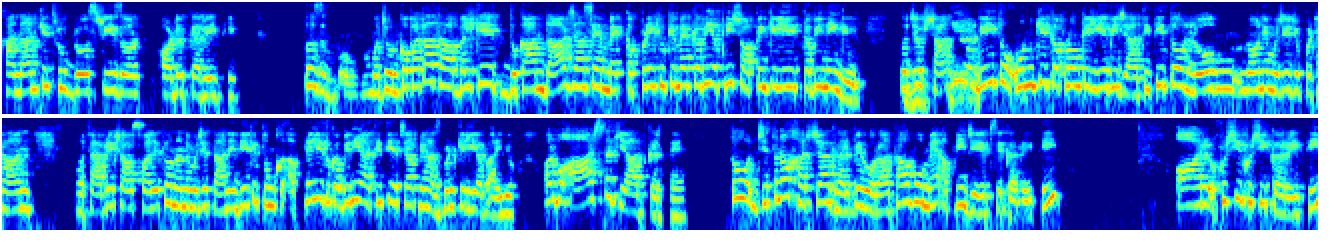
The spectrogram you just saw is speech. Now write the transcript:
खानदान के थ्रू ग्रोसरीज और ऑर्डर कर रही थी। तो मुझे उनको पता था बल्कि दुकानदार जहाँ से मैं कपड़े क्योंकि मैं कभी अपनी शॉपिंग के लिए कभी नहीं गई। तो जब शादी हो गई तो उनके कपड़ों के लिए भी जाती थी तो लोग उन्होंने मुझे जो पठान फैब्रिक शॉप्स वाले थे उन्होंने मुझे ताने दिए कि तुम अपने लिए तो कभी नहीं आती थी अच्छा अपने हस्बैंड के लिए अब आई हो। और वो आज तक याद करते हैं। तो जितना खर्चा घर पे हो रहा था वो मैं अपनी जेब से कर रही थी। और खुशी खुशी कर रही थी।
